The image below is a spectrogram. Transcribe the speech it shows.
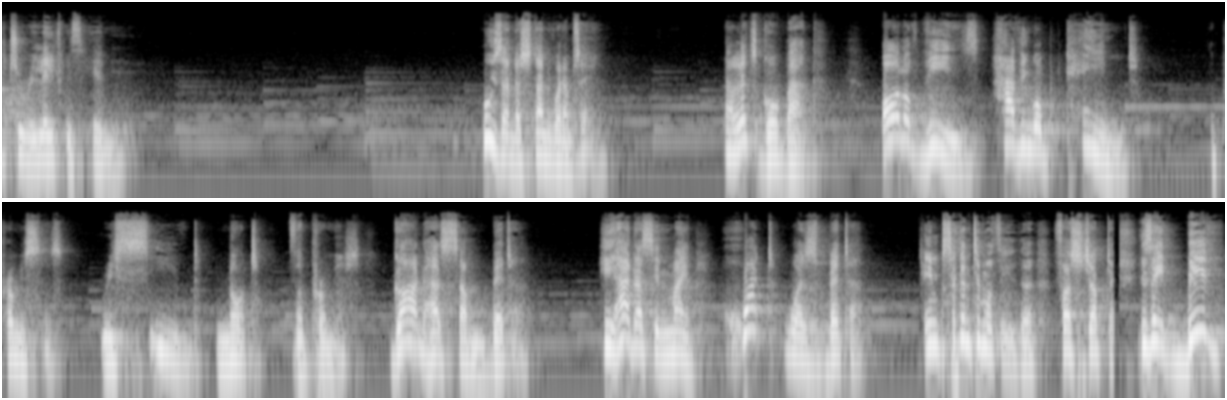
to relate with Him. Who is understanding what I'm saying? Now let's go back. All of these, having obtained the promises, received not the promise. God has some better. He had us in mind. What was better? In Second Timothy, the first chapter, he said, Be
